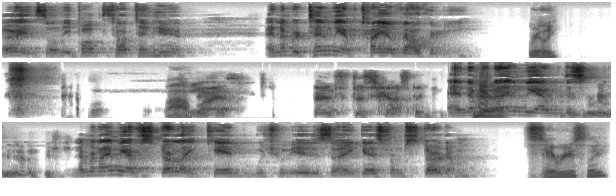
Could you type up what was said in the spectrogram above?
all right, so let me pull up the top 10 here. At number 10, we have Taya Valkyrie. Really? Wow. Jesus. That's disgusting. And number nine, we have this. Number nine, we have Starlight Kid, which is, I guess, from Stardom. Seriously?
